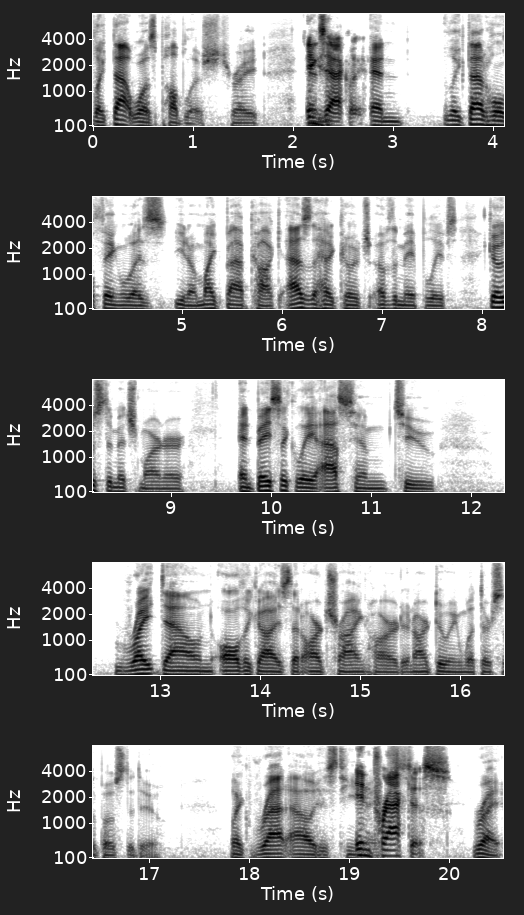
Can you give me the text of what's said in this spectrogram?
like that was published, right? And- exactly. and like that whole thing was, you know, Mike Babcock as the head coach of the Maple Leafs goes to Mitch Marner and basically asks him to write down all the guys that aren't trying hard and aren't doing what they're supposed to do. Like rat out his team In practice. Right.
